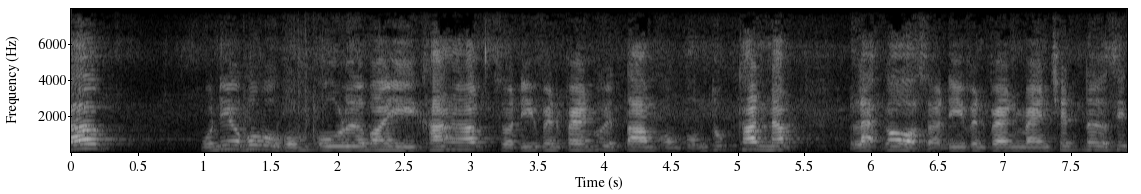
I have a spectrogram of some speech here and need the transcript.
รับ วันนี้ก็พบกับผมโอเรือใบอีกครั้งครับ สวัสดีแฟนๆผู้ติดตามของผมทุกท่านนะครับ และก็สวัสดีแฟนๆแมนเชสเตอร์ซิ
